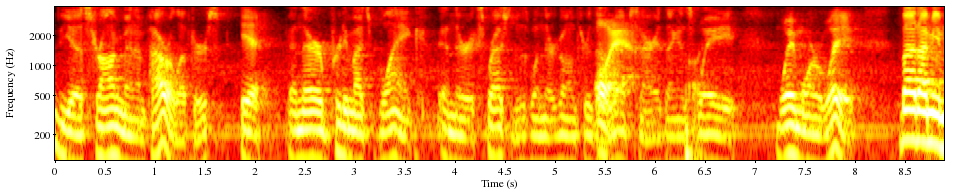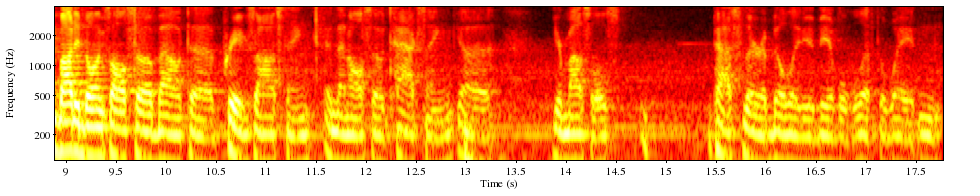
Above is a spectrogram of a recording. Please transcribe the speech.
the uh, strongmen and powerlifters, Yeah. and they're pretty much blank in their expressions when they're going through the Oh, reps yeah. and everything. It's way, way more weight. But I mean, bodybuilding's also about uh, pre-exhausting and then also taxing uh, your muscles past their ability to be able to lift the weight, and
